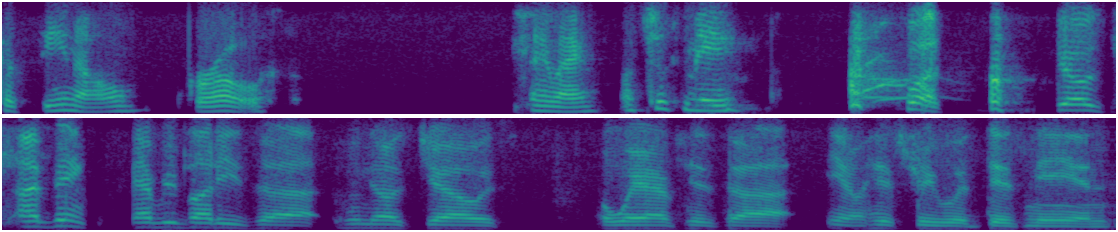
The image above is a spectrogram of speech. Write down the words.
casino. Gross. Anyway, that's just me. Plus, Joe's. I think everybody's uh, who knows Joe is aware of his uh, you know history with Disney and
